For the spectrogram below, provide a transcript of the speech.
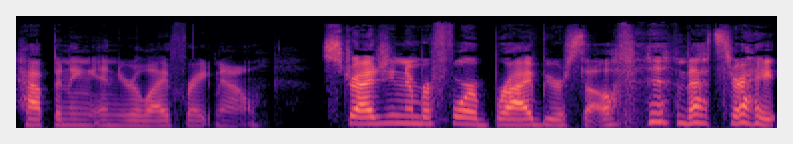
happening in your life right now. Strategy number four bribe yourself. That's right.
